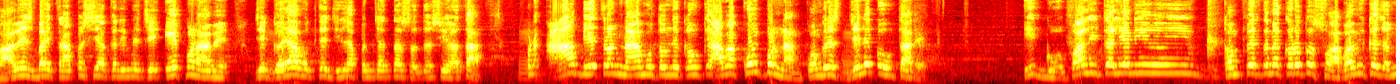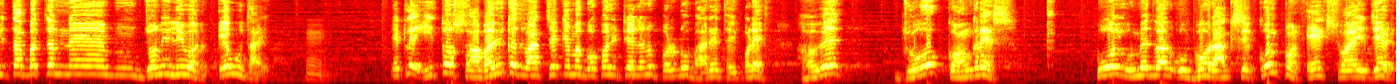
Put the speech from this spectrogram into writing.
ભાવેશભાઈ ત્રાપસિયા કરીને છે એ પણ આવે જે ગયા વખતે જિલ્લા પંચાયતના સદસ્ય હતા. પણ આ બે ત્રણ નામ હું તમને કહું કે આવા કોઈ પણ નામ કોંગ્રેસ જેને પણ ઉતારે એ ગોપાલ ઇટાલિયાની કમ્પેર તમે કરો તો સ્વાભાવિક જ અમિતાભ બચ્ચન ને જોની લીવર એવું થાય. એટલે એ તો સ્વાભાવિક જ વાત છે કે એમાં ગોપાલ ઇટાલિયાનું પરડું ભારે થઈ પડે. હવે જો કોંગ્રેસ કોઈ ઉમેદવાર ઊભો રાખશે કોઈ પણ એક્સ વાય ઝેડ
